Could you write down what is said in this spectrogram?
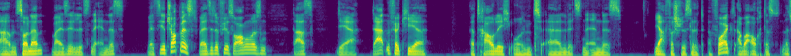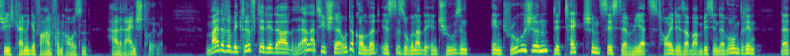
ähm, sondern weil sie letzten Endes, weil es ihr Job ist, weil sie dafür sorgen müssen, dass der Datenverkehr vertraulich und äh, letzten Endes ja verschlüsselt erfolgt, aber auch, dass natürlich keine Gefahren von außen hereinströmen. Ein weiterer Begriff, der dir da relativ schnell unterkommen wird, ist das sogenannte Intrusion, Intrusion Detection System. Jetzt, heute ist aber ein bisschen der Wurm drin. Ne?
